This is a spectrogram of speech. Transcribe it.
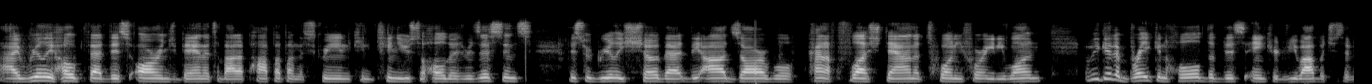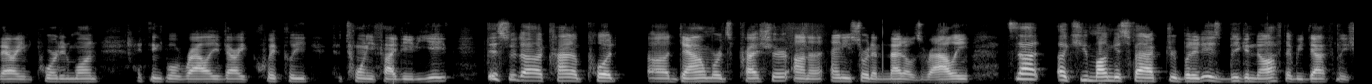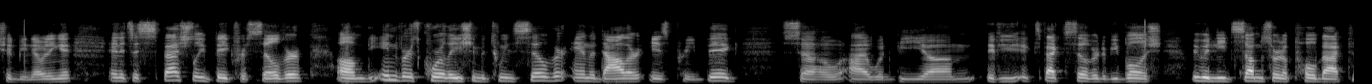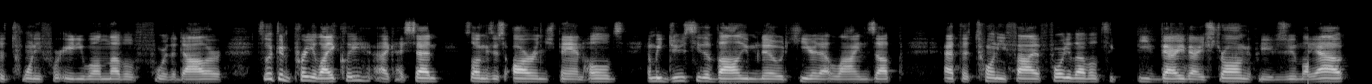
I really hope that this orange band that's about to pop up on the screen continues to hold as resistance this would really show that the odds are we'll kind of flush down at 2481. If we get a break and hold of this anchored view VWAP, which is a very important one, I think we'll rally very quickly to 2588. This would uh, kind of put uh, downwards pressure on a, any sort of metals rally. It's not a humongous factor, but it is big enough that we definitely should be noting it. And it's especially big for silver. Um, the inverse correlation between silver and the dollar is pretty big. So I would be, um, if you expect silver to be bullish, we would need some sort of pullback to 24.81 level for the dollar. It's looking pretty likely, like I said, as long as this orange band holds. And we do see the volume node here that lines up at the 25.40 level to be very, very strong if we zoom all the way out.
